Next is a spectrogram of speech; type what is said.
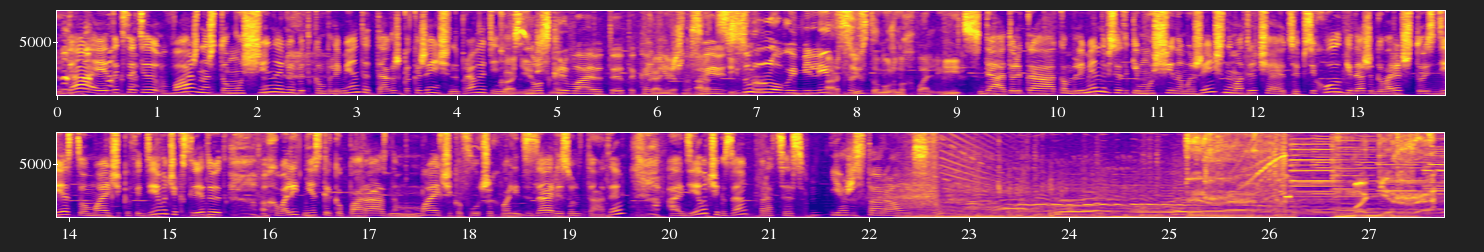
Да, и это, кстати, важно, что мужчины любят комплименты так же, как и женщины. Правда, Денис? Конечно. Но скрывают это, конечно, Конечно. своими Артист- суровыми лицами. Артиста нужно хвалить. Да, только комплименты все-таки мужчинам и женщинам отличаются. И психологи даже говорят, что с детства мальчиков и девочек следует а, хвалить несколько по-разному. Мальчиков лучше хвалить за результаты, а девочек за процесс. Я же старалась. Манера.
